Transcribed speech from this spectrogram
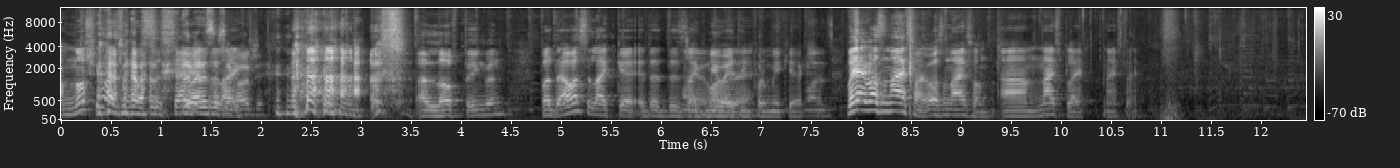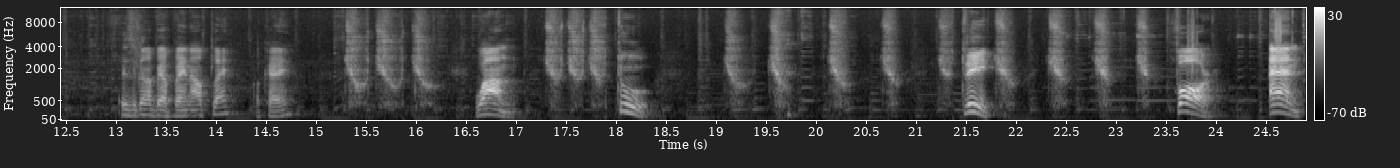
I'm not sure that's necessary. that is to, this like, emoji. I love penguin, but that was like uh, this Oh, like me waiting it? for Mickey actually. But yeah, it was a nice one. It was a nice one. Um, nice play. Nice play. Is it gonna be a Vayne outplay? Okay. One, two, three, four, and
